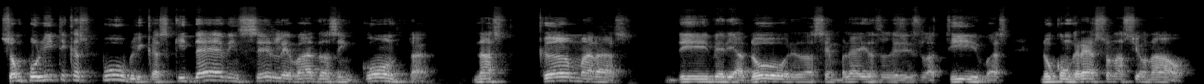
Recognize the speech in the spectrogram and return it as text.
São políticas públicas que devem ser levadas em conta nas câmaras de vereadores, assembleias legislativas, no Congresso Nacional.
